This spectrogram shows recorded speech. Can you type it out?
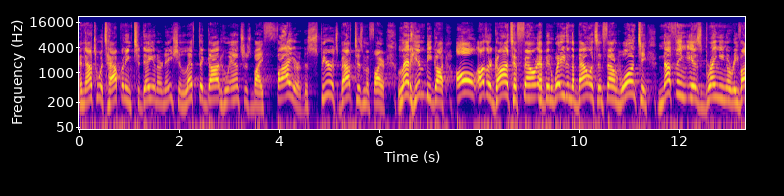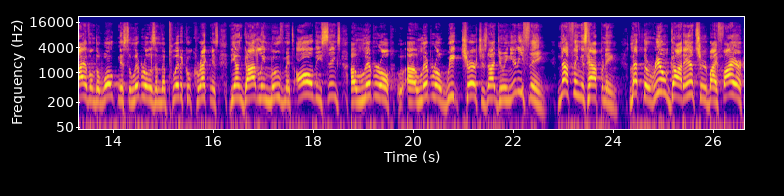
And that's what's happening today in our nation. Let the God who answers by fire, the Spirit's baptism of fire, let him be God. All other gods have found, have been weighed in the balance and found wanting. Nothing is bringing a revival. The wokeness, the liberalism, the political correctness, the ungodly movements, all these things. A liberal, a liberal, weak church is not doing anything. Nothing is happening. Let the real God answer by fire.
